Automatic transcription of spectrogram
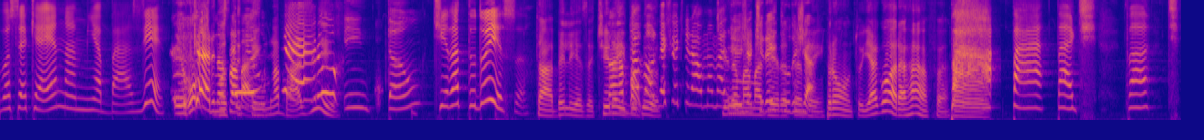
você quer ir na minha base? Eu quero ir na sua base. tem uma base? Então, tira tudo isso. Tá, beleza. Tira Tá aí. Tá Dudu. bom, deixa eu tirar uma Tira madeira. Eu a já tirei tudo já. também. Pronto. E agora, Rafa? Pá, pá, Ih. pá, pate.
